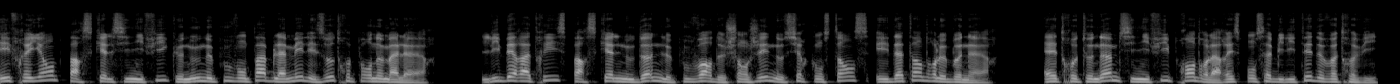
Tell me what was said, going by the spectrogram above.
Effrayante parce qu'elle signifie que nous ne pouvons pas blâmer les autres pour nos malheurs. Libératrice parce qu'elle nous donne le pouvoir de changer nos circonstances et d'atteindre le bonheur. Être autonome signifie prendre la responsabilité de votre vie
